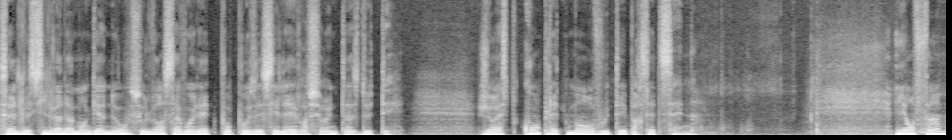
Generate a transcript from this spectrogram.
celle de Sylvana Mangano soulevant sa voilette pour poser ses lèvres sur une tasse de thé. Je reste complètement envoûté par cette scène. Et enfin,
